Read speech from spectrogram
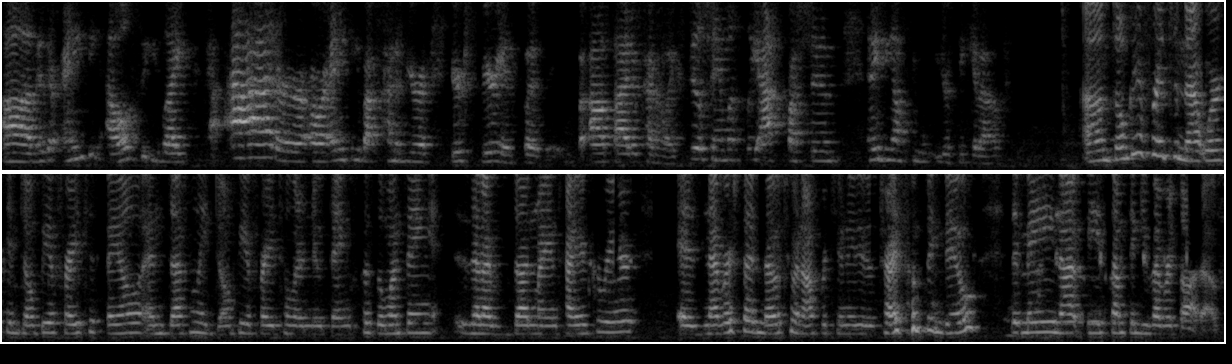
Um, is there anything else that you'd like to add, or or anything about kind of your your experience, but outside of kind of like steal shamelessly, ask questions, anything else you, you're thinking of? Um, don't be afraid to network and don't be afraid to fail and definitely don't be afraid to learn new things because the one thing that I've done my entire career is never said no to an opportunity to try something new that may not be something you've ever thought of.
